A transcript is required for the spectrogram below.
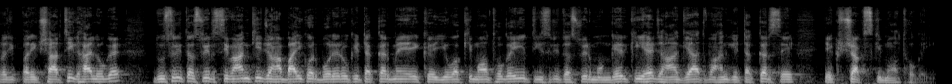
परीक्षार्थी घायल हो गए। दूसरी तस्वीर सिवान की, जहाँ बाइक और बोलेरो की टक्कर में एक युवक की मौत हो गई। तीसरी तस्वीर मुंगेर की है, जहाँ अज्ञात वाहन की टक्कर से एक शख्स की मौत हो गई।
